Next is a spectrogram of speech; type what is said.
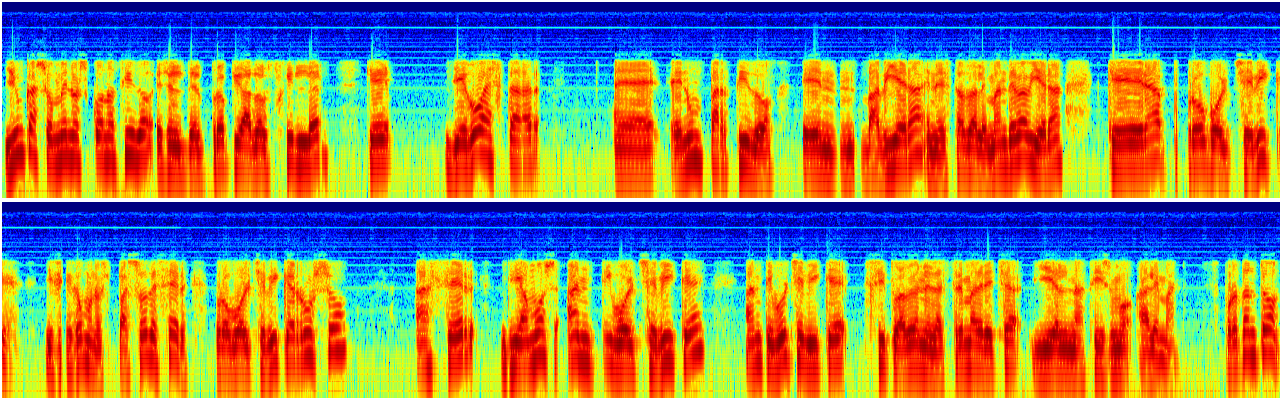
Y un caso menos conocido es el del propio Adolf Hitler, que llegó a estar eh, en un partido en Baviera, en el Estado alemán de Baviera, que era pro-bolchevique. Y fijémonos, pasó de ser pro-bolchevique ruso a ser, digamos, anti-bolchevique, anti-bolchevique situado en la extrema derecha y el nazismo alemán. Por lo tanto,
